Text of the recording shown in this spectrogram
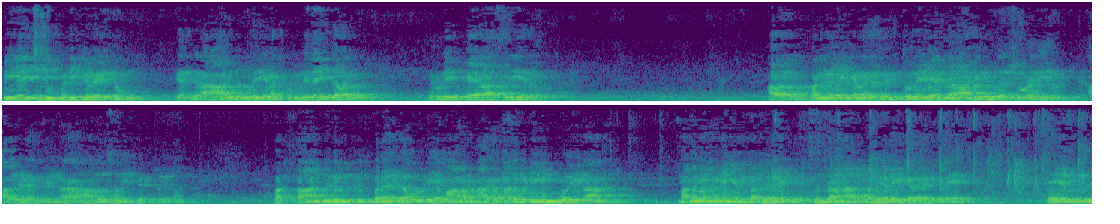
பிஹெச்டி படிக்க வேண்டும் என்கிற ஆர்வத்தை எனக்கு விதைத்தவர் என்னுடைய பேராசிரியர். அவர் பல்கலைக்கழகத்தின் துணைவேந்தராக இருந்த சூழலில் அவரிடத்தில் நான் ஆலோசனை பெற்று பத்தாண்டுகளுக்கு பிறகு அவருடைய மாணவனாக மறுபடியும் போய் நான் மனோமணியம் பல்கலை சுந்தரனார் பல்கலைக்கழகத்திலே சேர்ந்து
